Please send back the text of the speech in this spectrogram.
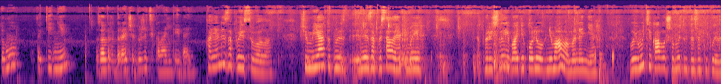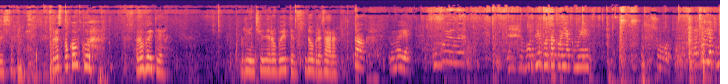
Тому такі дні. Завтра, до речі, дуже цікавенький день. А я не записувала. В общем, я тут не- не записала, як ми прийшли і Баді Колю обнімав, а мене ні. Бо йому цікаво, що ми тут закупилися. Розпаковку робити. Блін, чи не робити? Добре, зараз. Так, ми купили води, бо такої, як ми. Що? Такої, як ми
